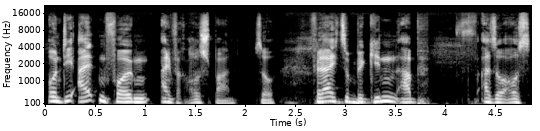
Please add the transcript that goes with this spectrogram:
Und die alten Folgen einfach aussparen. So, vielleicht so beginnen ab, also aus,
